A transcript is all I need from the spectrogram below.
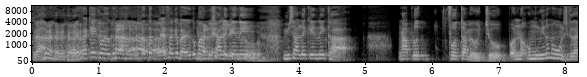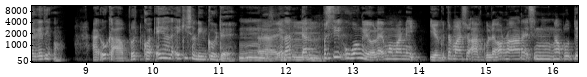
Lah, efeknya kok aku mang tetep efeknya balik aku mang misalnya kene misalnya kene gak ngupload foto ambek ujub ono kemungkinan ngomong di sekitar gitu oh aku gak upload kok eh iki selingkuh deh Mm, Nah, ya kan Dan pasti uang ya lek mamane ya aku termasuk aku lek ono arek sing ngupload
